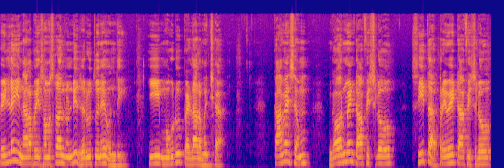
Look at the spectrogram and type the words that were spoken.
పెళ్ళై నలభై సంవత్సరాల నుండి జరుగుతూనే ఉంది ఈ మొగుడు పెళ్ళాల మధ్య. కామేశం గవర్నమెంట్ ఆఫీస్లో సీత ప్రైవేట్ ఆఫీసులో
